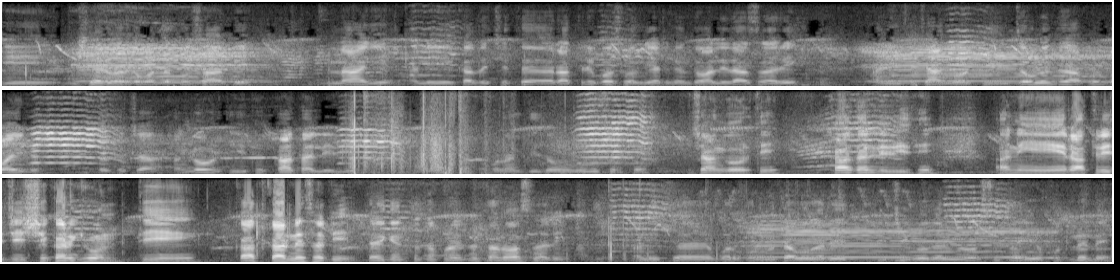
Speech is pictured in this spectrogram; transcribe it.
की विषारी वर्गामधला तो साप आहे नाग आहे आणि कदाचित रात्रीपासून या ठिकाणी तो आलेला असणार आहे. आणि त्याच्या अंगावरती जवळून जर आपण पाहिलं तर त्याच्या अंगावरती इथे कात आलेली आपण अगदी जवळ बघू शकतो. त्याच्या अंगावरती कात आलेली इथे. आणि रात्रीची शिकार घेऊन ती कात काढण्यासाठी. त्या घेऊन प्रयत्न चालू असणार आहे. आणि त्या भरपूर विटा वगैरे त्याची वगैरे व्यवस्थित नाही आहे फुटलेलं आहे.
